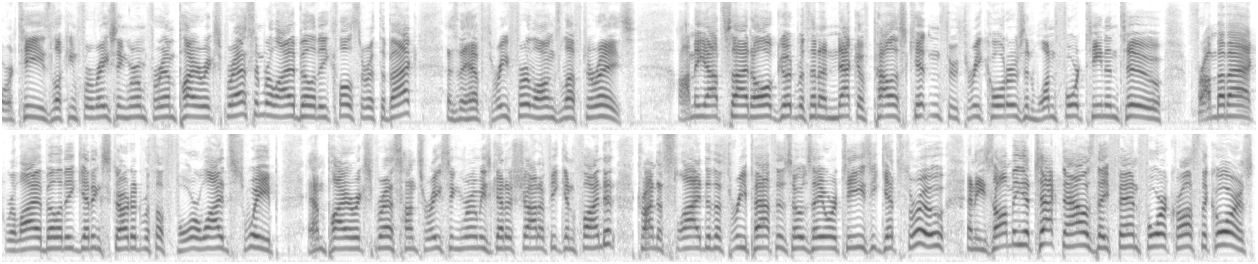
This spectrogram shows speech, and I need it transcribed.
Ortiz looking for racing room for Empire Express and reliability closer at the back as they have three furlongs left to race. On the outside, all good within a neck of Palace Kitten through three quarters and 114 and two. From the back, reliability getting started with a four wide sweep. Empire Express hunts racing room. He's got a shot if he can find it. Trying to slide to the three path is Jose Ortiz. He gets through and he's on the attack now as they fan four across the course.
